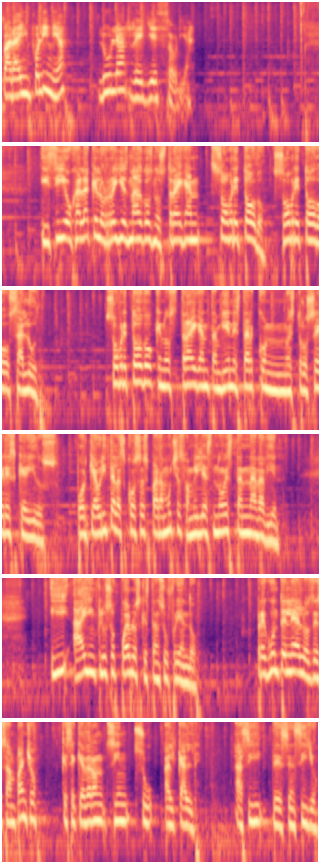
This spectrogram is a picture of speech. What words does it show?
Para Infolínea, Lula Reyes Soria. Y sí, ojalá que los Reyes Magos nos traigan sobre todo, sobre todo salud. Sobre todo que nos traigan también estar con nuestros seres queridos. Porque ahorita las cosas para muchas familias no están nada bien. Y hay incluso pueblos que están sufriendo. Pregúntenle a los de San Pancho que se quedaron sin su alcalde. Así de sencillo,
